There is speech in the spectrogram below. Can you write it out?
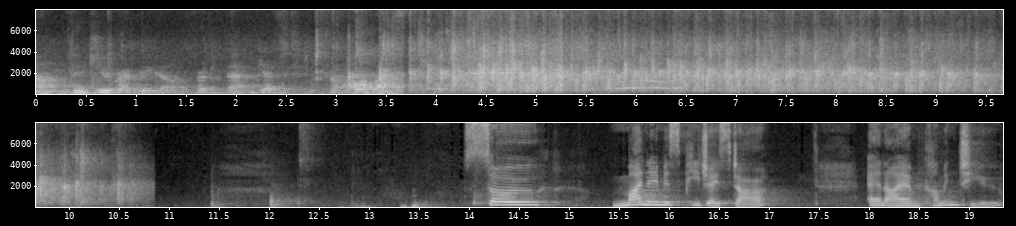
Wow, thank you, Rodrigo, for that gift to all of us. So, my name is PJ Starr, and I am coming to you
